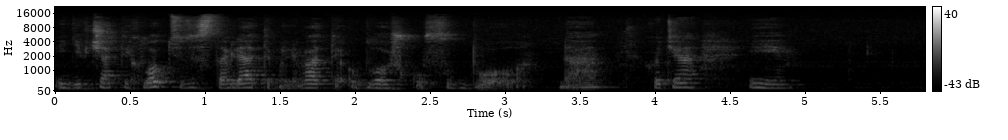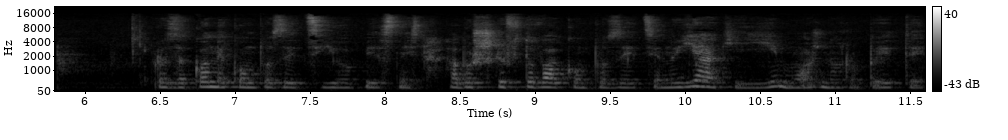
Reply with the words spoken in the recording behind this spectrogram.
і дівчат, і хлопців заставляти малювати обложку футбола. Да? Хоча і про закони композиції об'яснись, або шрифтова композиція. Ну як її можна робити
